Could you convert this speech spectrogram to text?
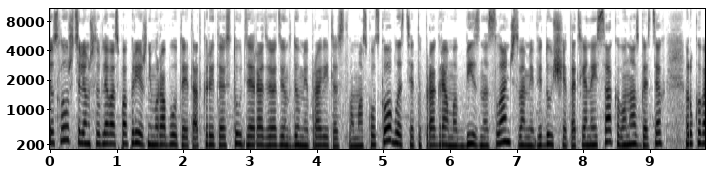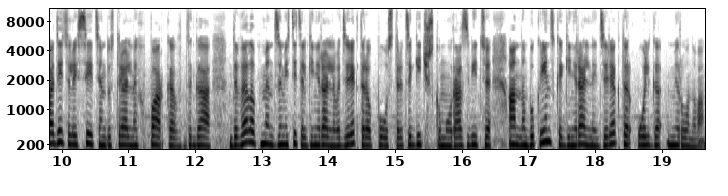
радиослушателям, слушателям, что для вас по-прежнему работает открытая студия «Радио 1» в Доме правительства Московской области. Это программа «Бизнес-ланч». С вами ведущая Татьяна Исакова. У нас в гостях руководитель сети индустриальных парков ДГА Development, заместитель генерального директора по стратегическому развитию Анна Букринская, генеральный директор Ольга Миронова.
